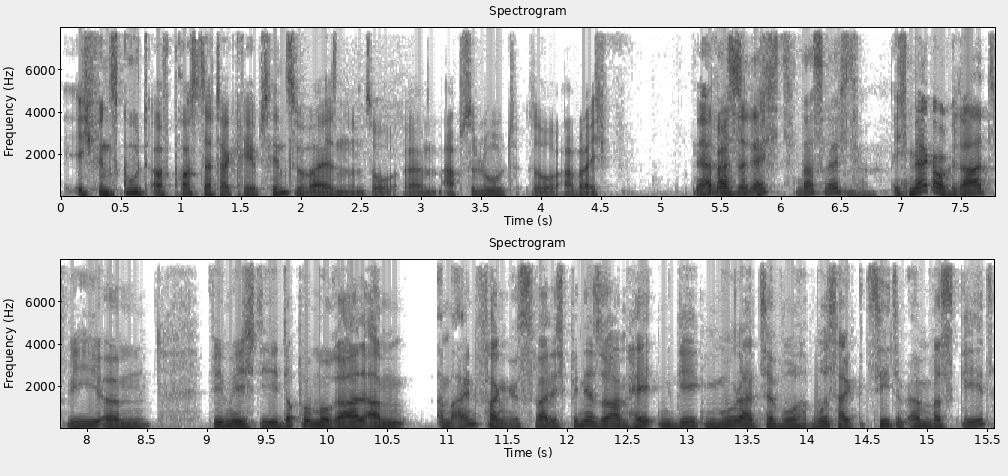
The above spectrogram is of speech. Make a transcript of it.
ich finde es gut, auf Prostatakrebs hinzuweisen und so, ähm, absolut. So, aber ich Ja, du hast recht, du hast recht. Ich merke auch gerade, wie, ähm, wie mich die Doppelmoral am, am Einfangen ist, weil ich bin ja so am Haten gegen Monate, wo, wo es halt gezielt um irgendwas geht.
